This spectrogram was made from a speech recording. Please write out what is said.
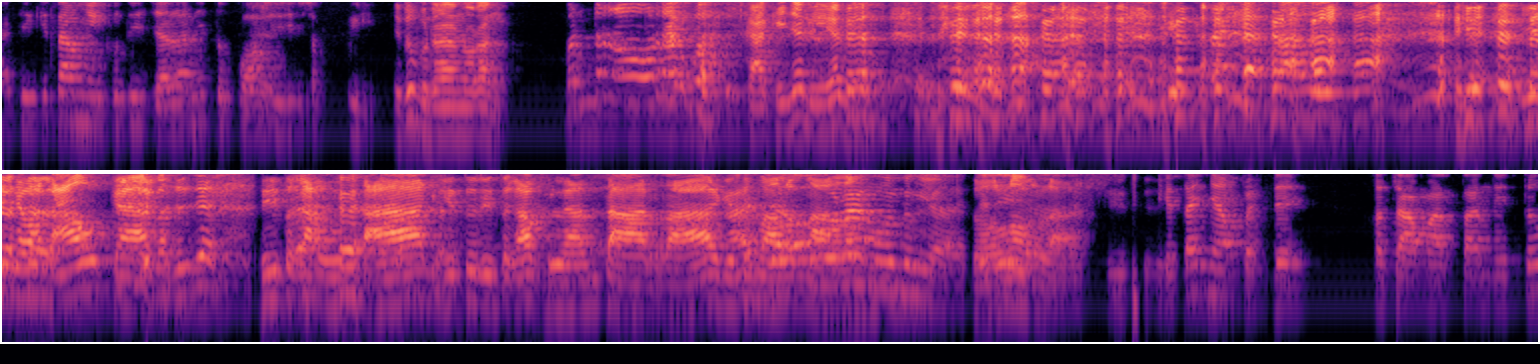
jadi kita mengikuti jalan itu posisi sepi Itu beneran orang. Bener orang bos Kakinya dilihat ya? kita nggak tahu Iya, iya, siapa tahu kan. Maksudnya di tengah hutan gitu, di tengah belantara gitu ada orang malam-malam. untungnya Jadi, Tolonglah gitu. kita nyampe di kecamatan itu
